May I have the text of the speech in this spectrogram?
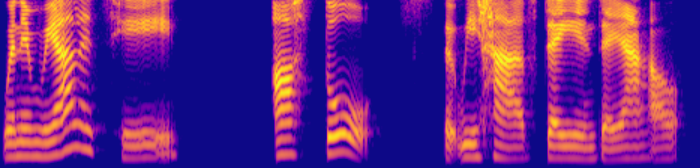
when in reality our thoughts that we have day in day out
